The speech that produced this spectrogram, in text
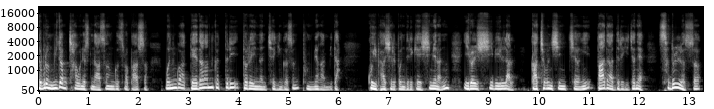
더불어민주당 차원에서 나선 것으로 봐서 뭔가 대단한 것들이 들어있는 책인 것은 분명합니다. 구입하실 분들이 계시면 1월 12일 날 가처분 신청이 받아들이기 전에 서둘러서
